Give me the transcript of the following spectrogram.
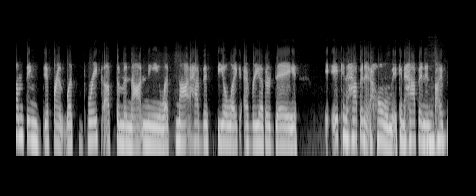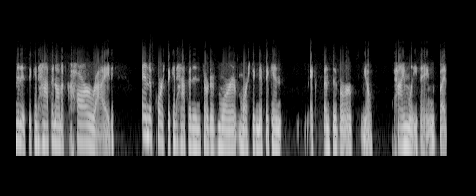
something different. Let's break up the monotony. Let's not have this feel like every other day. It can happen at home. It can happen in mm-hmm. 5 minutes. It can happen on a car ride. And of course it can happen in sort of more more significant expensive or, you know, timely things, but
